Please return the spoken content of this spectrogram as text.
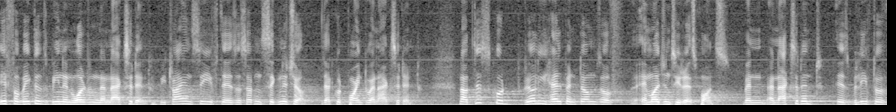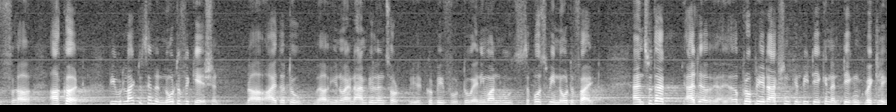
If a vehicle's been involved in an accident, we try and see if there's a certain signature that could point to an accident. Now, this could really help in terms of emergency response. When an accident is believed to have uh, occurred, we would like to send a notification uh, either to uh, you know, an ambulance or it could be for, to anyone who's supposed to be notified and so that uh, appropriate action can be taken and taken quickly.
